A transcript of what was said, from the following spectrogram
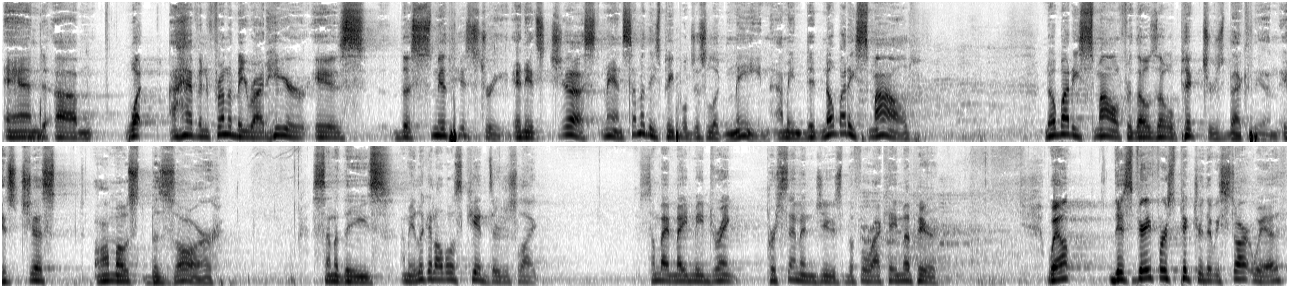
And um, what I have in front of me right here is the Smith history, and it's just, man, some of these people just look mean. I mean, did nobody smiled Nobody smiled for those old pictures back then. It's just almost bizarre. Some of these, I mean, look at all those kids. They're just like, somebody made me drink persimmon juice before I came up here. Well, this very first picture that we start with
